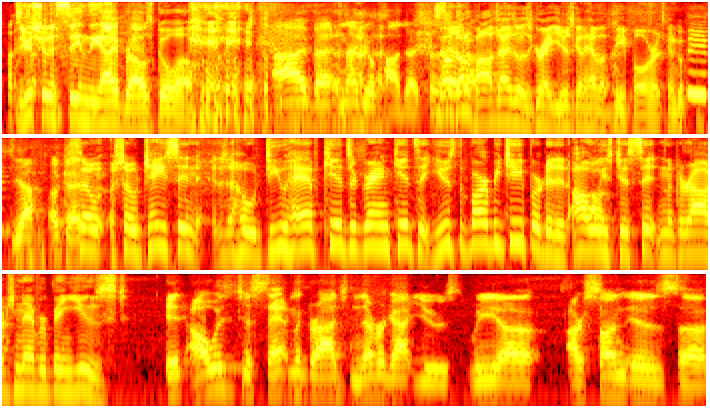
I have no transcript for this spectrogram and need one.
You should have seen the eyebrows go up. I bet, and I do apologize for no, that. don't apologize. It was great. You're just gonna have a beep over. It's gonna go beep. Yeah. Okay. So, so Jason, so do you have kids or grandkids that use the Barbie Jeep, or did it always just sit in the garage, never been used? It always just sat in the garage, never got used. We, uh, our son is uh,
